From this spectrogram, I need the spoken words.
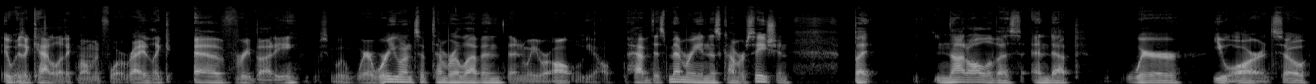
it was a catalytic moment for, right? Like everybody, where were you on September 11th? And we were all, you know, have this memory in this conversation, but not all of us end up where you are. And so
